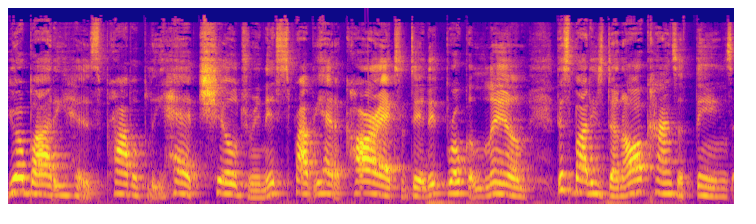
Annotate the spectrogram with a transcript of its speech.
your body has probably had children, it's probably had a car accident, it broke a limb. This body's done all kinds of things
